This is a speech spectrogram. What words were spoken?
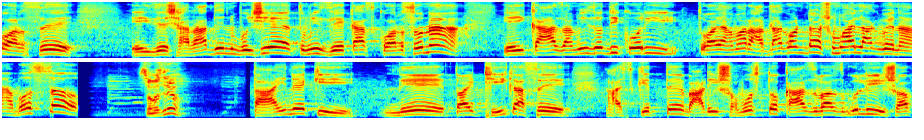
করছে। এই যে সারাদিন বসে তুমি যে কাজ করছ না এই কাজ আমি যদি করি তাই আমার আধা ঘণ্টা সময় লাগবে না বুঝছ? তাই নাকি? নে তাই ঠিক আছে। আজকেতে বাড়ির সমস্ত কাজ বাজগুলি সব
